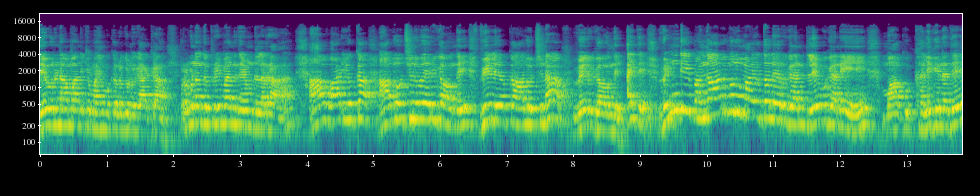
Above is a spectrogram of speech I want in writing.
దేవుని నామానికి మహిమ కలుగును గాక. ప్రభునందు ప్రియమైన దేవుడులరా ఆ వాడి యొక్క ఆలోచన వేరుగా ఉంది వీళ్ళ యొక్క ఆలోచన వేరుగా ఉంది. అయితే వెండి బంగారములు మా యుద్ధ లేరు గాని లేవు కానీ మాకు కలిగినదే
